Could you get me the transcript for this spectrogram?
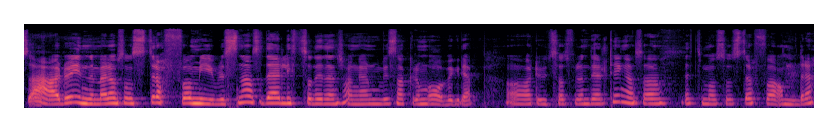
Så er det jo innimellom sånn straffe omgivelsene. Altså det er litt sånn i den sjangeren hvor vi snakker om overgrep og har vært utsatt for en del ting. Altså dette med å straffe andre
